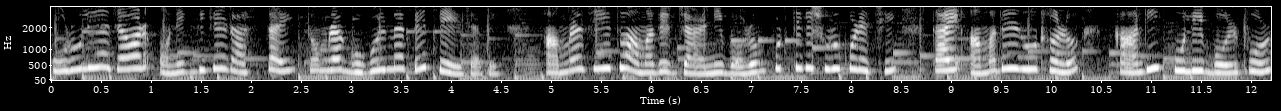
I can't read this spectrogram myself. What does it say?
পুরুলিয়া যাওয়ার অনেক দিকের রাস্তায় তোমরা গুগল ম্যাপে পেয়ে যাবে। আমরা যেহেতু আমাদের জার্নি বহরমপুর থেকে শুরু করেছি, তাই আমাদের রুট হলো কাঁদি কুলি বোলপুর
